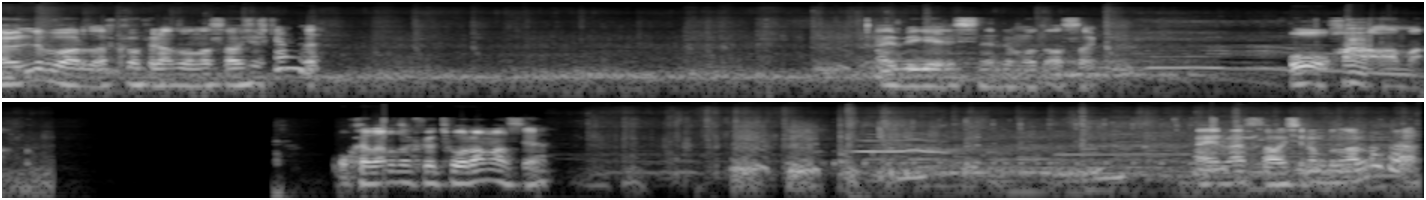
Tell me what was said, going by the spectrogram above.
Öldü bu arada konferans onunla savaşırken de. Bir gelin sinirli mod alsak. Oha ama. O kadar da kötü olamaz ya. Hayır ben savaşırım bunlarla da.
